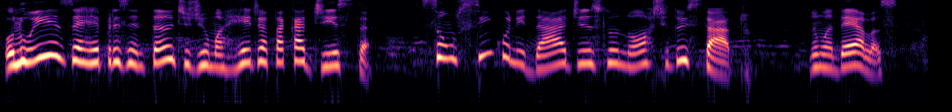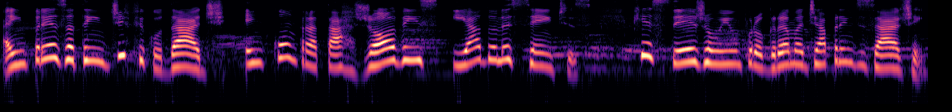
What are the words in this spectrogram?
O Luiz é representante de uma rede atacadista. São cinco unidades no norte do estado. Numa delas, a empresa tem dificuldade em contratar jovens e adolescentes que estejam em um programa de aprendizagem.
